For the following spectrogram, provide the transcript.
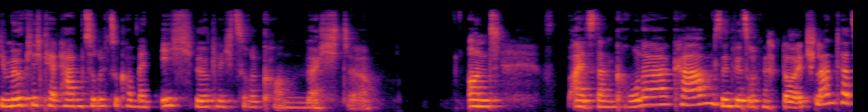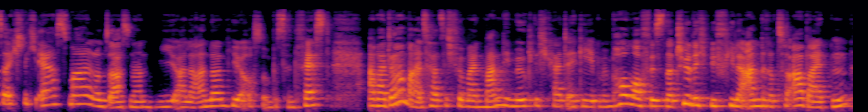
die Möglichkeit haben, zurückzukommen, wenn ich wirklich zurückkommen möchte. Und als dann Corona kam, sind wir zurück nach Deutschland tatsächlich erstmal und saßen dann wie alle anderen hier auch so ein bisschen fest. Aber damals hat sich für meinen Mann die Möglichkeit ergeben, im Homeoffice natürlich wie viele andere zu arbeiten.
